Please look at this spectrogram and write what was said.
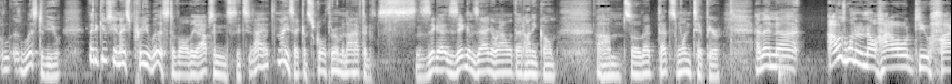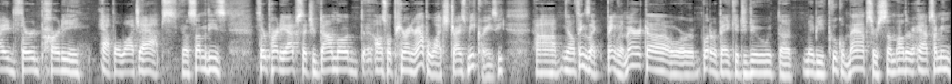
list view, then it gives you a nice pretty list of all the apps, and it's, it's, it's nice. I can scroll through them and not have to zig, zig and zag around with that honeycomb. Um, so that that's one tip here. And then uh, I always wanted to know how do you hide third party Apple Watch apps. You know, some of these third-party apps that you download also appear on your Apple Watch. drives me crazy. Uh, you know, things like Bank of America or whatever bank did you do, uh, maybe Google Maps or some other apps. I mean,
